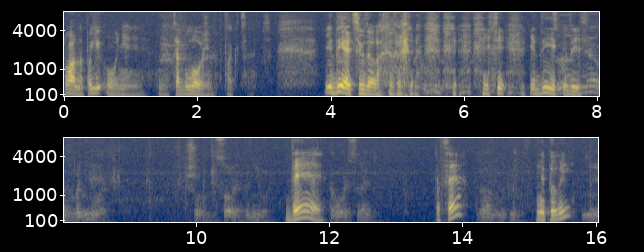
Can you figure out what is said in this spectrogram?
Ладно, пої. О, ні, ні, ні. Це було вже. Так, це. Іди отсюда. Іди, іди Це кудись. Ні, ваніла. Що, соя, ваніла. Де? Та ось середньо. Оце? Да, ми не пили. Не пили? Ні.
